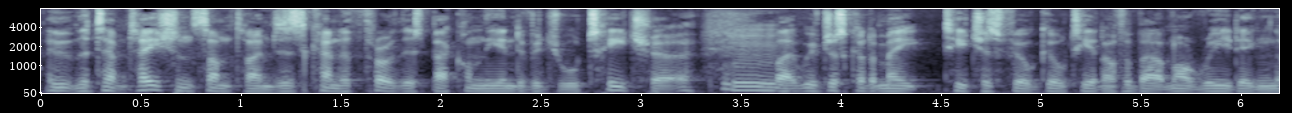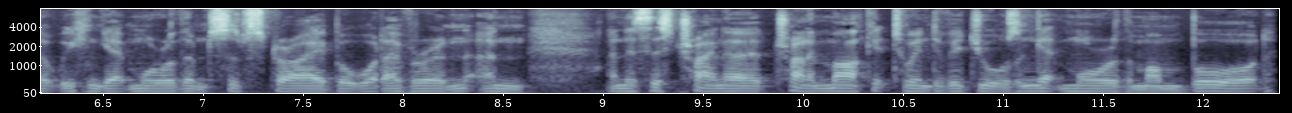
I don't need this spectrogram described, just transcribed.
I think the temptation sometimes is to kind of throw this back on the individual teacher. Mm. Like we've just got to make teachers feel guilty enough about not reading that we can get more of them to subscribe or whatever, and and and is this trying to trying to market to individuals and get more of them on board?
